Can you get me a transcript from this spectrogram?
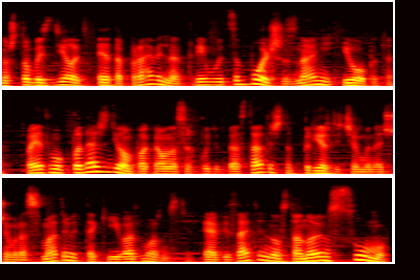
Но чтобы сделать это правильно, требуется больше знаний и опыта. Поэтому подождем, пока у нас их будет достаточно, прежде чем мы начнем рассматривать такие возможности. И обязательно установим сумму,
